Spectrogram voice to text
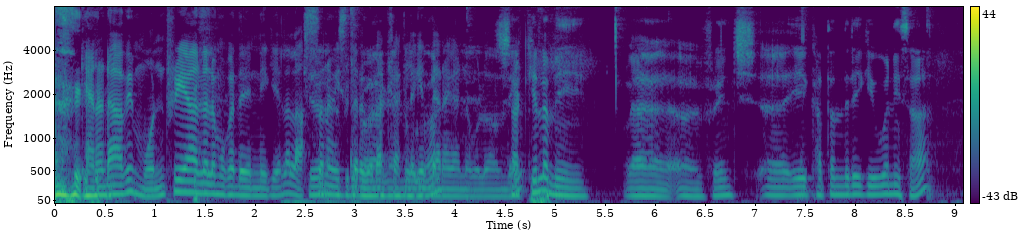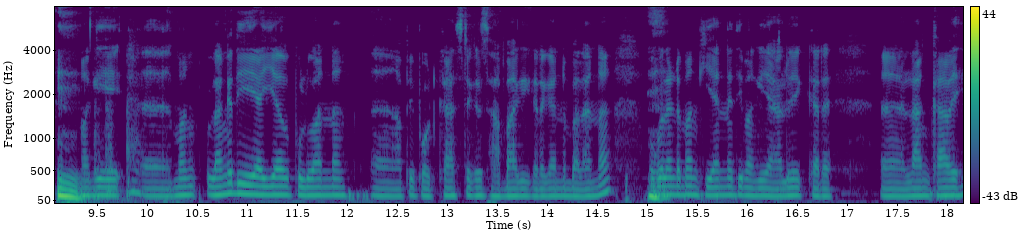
කැනඩාවේ මොන්ට්‍රියාදල මොකද වෙන්නේ කියලා ලස්සන විස්තර ගොඩක් ශක්ලගෙන් දැනගන්න බොල ශකිල මේ ෆ්‍රෙන්ච් ඒ කතන්දරේ කිව්ව නිසා මගේ මං ළඟදී අයියාව පුළුවන්නම් අපි පොඩ්කාස්ට එක සහභාගි කරගන්න බලන්න. ඔගලන්ට මං කියන්න ඇති මගේ යාලුවෙක් කර ලංකාවේ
